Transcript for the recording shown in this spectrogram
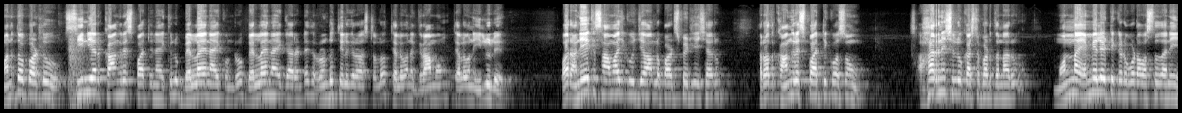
మనతో పాటు సీనియర్ కాంగ్రెస్ పార్టీ నాయకులు బెల్లాయి నాయక్ ఉన్నారు బెల్లాయి నాయక్ గారు అంటే రెండు తెలుగు రాష్ట్రాల్లో తెలవని గ్రామం తెలవని ఇల్లు లేదు. వారు అనేక సామాజిక ఉద్యమాల్లో పార్టిసిపేట్ చేశారు. తర్వాత కాంగ్రెస్ పార్టీ కోసం అహర్నిశలు కష్టపడుతున్నారు. మొన్న ఎమ్మెల్యే టికెట్ కూడా వస్తుందని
